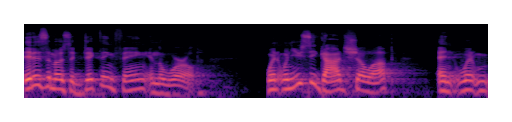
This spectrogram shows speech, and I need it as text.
It is the most addicting thing in the world. When, when you see God show up and when,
